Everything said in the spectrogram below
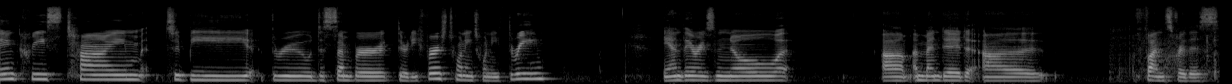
increased time to be through December 31st, 2023. And there is no um, amended uh, funds for this.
